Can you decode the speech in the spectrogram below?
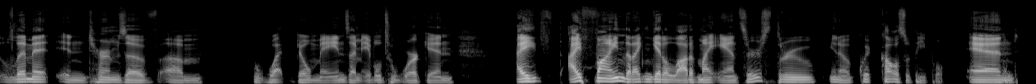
limit in terms of um, what domains I'm able to work in. I I find that I can get a lot of my answers through you know quick calls with people, and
